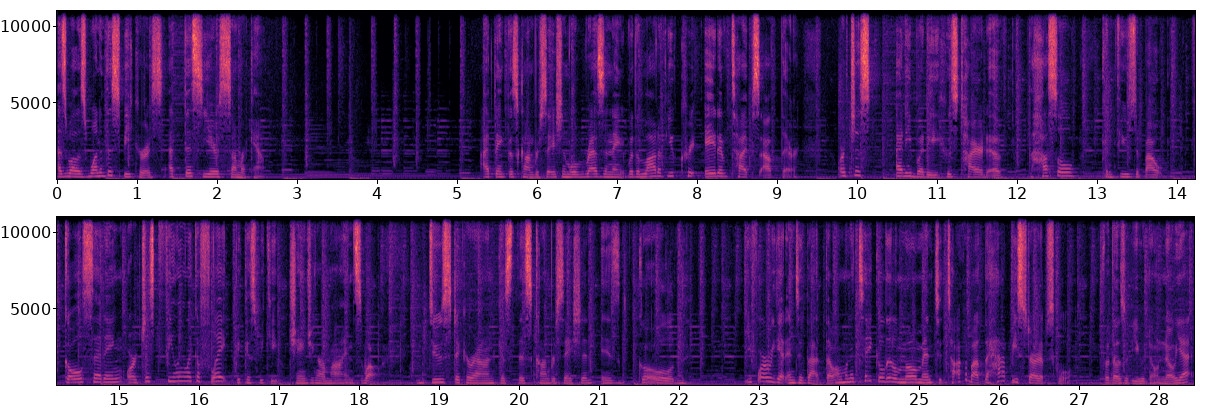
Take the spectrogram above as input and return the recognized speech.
as well as one of the speakers at this year's summer camp. I think this conversation will resonate with a lot of you creative types out there or just anybody who's tired of the hustle, confused about goal setting, or just feeling like a flake because we keep changing our minds. Well, do stick around because this conversation is gold. Before we get into that, though, I want to take a little moment to talk about the Happy Startup School. For those of you who don't know yet,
